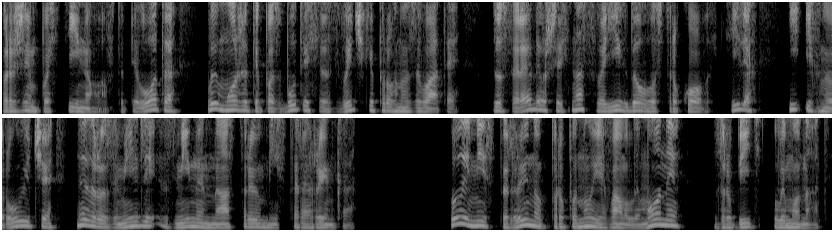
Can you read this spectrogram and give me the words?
в режим постійного автопілота, ви можете позбутися звички прогнозувати, зосередившись на своїх довгострокових цілях і ігноруючи незрозумілі зміни настрою містера ринка. Коли містер ринок пропонує вам лимони, зробіть лимонад.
